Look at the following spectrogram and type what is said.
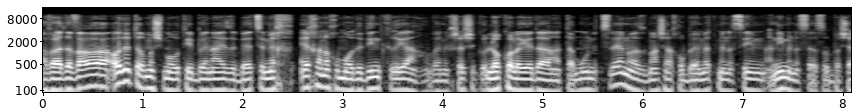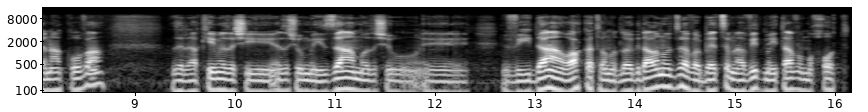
אבל הדבר העוד יותר משמעותי בעיניי זה בעצם איך, איך אנחנו מעודדים קריאה, ואני חושב שלא כל הידע טמון אצלנו, אז מה שאנחנו באמת מנסים, אני מנסה לעשות בשנה הקרובה, זה להקים איזושהי, איזשהו מיזם או איזשהו אה, ועידה או אקאטון, עוד לא הגדרנו את זה, אבל בעצם להביא את מיטב המוחות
